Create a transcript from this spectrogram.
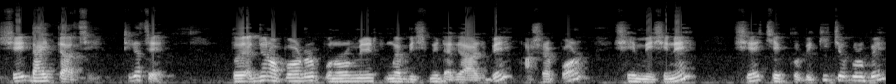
সেই দায়িত্বে আছে, ঠিক আছে? তো একজন অপারেটর পনেরো মিনিট কিংবা বিশ মিনিট আগে আসবে, আসার পর সেই মেশিনে সে চেক করবে। কি চেক করবে?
